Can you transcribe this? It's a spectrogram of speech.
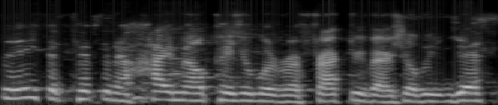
place the tips in a high MELD patient with refractory variability? Yes,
